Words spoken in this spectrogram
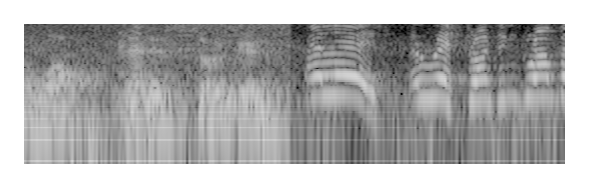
Oh wow, that is so good. Alice, a restaurant in Grand Bay.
